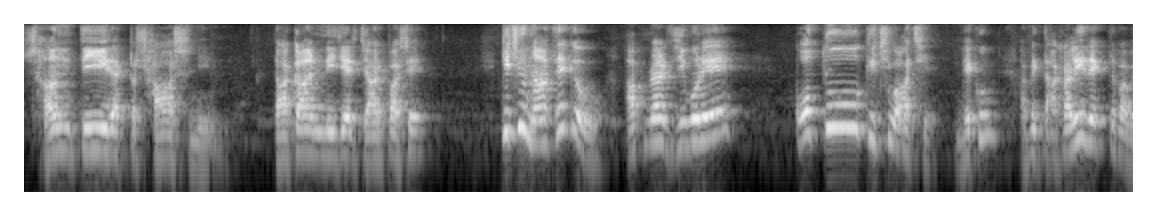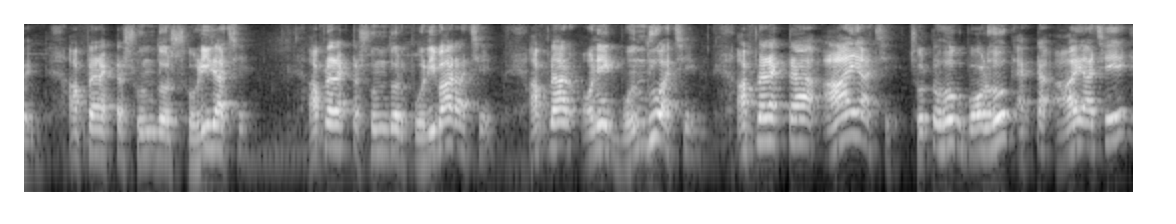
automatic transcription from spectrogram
শান্তির একটা শ্বাস নিন। তাকান নিজের চারপাশে। কিছু না থেকেও আপনার জীবনে কত কিছু আছে। দেখুন আপনি তাকালেই দেখতে পাবেন। আপনার একটা সুন্দর শরীর আছে, আপনার একটা সুন্দর পরিবার আছে, আপনার অনেক বন্ধু আছে, আপনার একটা আয় আছে, ছোট হোক, বড় হোক, একটা আয় আছে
